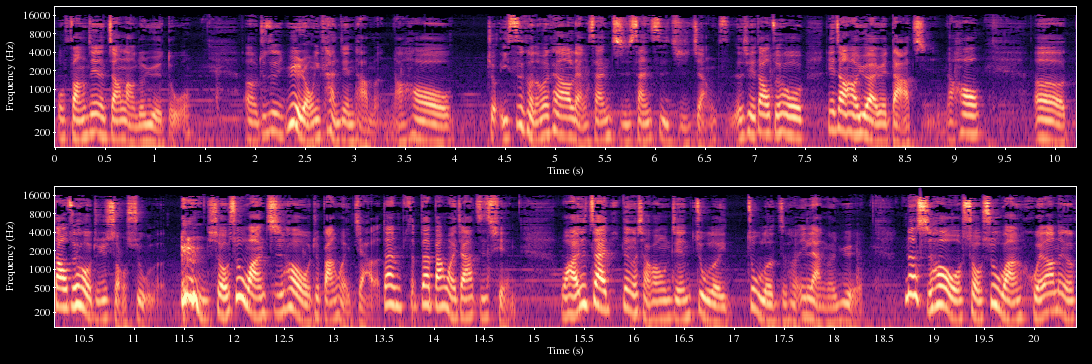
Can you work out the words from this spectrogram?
我房间的蟑螂就越多，呃，就是越容易看见它们，然后就一次可能会看到两三只、三四只这样子，而且到最后那蟑螂越来越大只，然后呃，到最后我就去手术了。手术完之后我就搬回家了，但在搬回家之前，我还是在那个小空间住了住了可能一两个月。那时候我手术完回到那个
